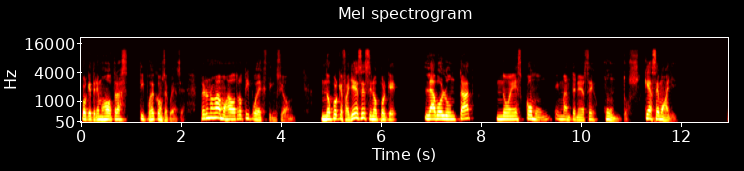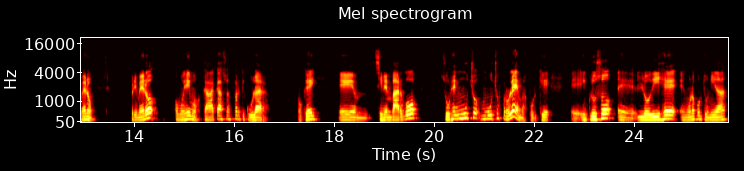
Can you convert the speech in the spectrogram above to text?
porque tenemos otros tipos de consecuencias. Pero nos vamos a otro tipo de extinción. No porque fallece, sino porque la voluntad no es común en mantenerse juntos. ¿Qué hacemos allí? Bueno, primero, como dijimos, cada caso es particular, ¿ok? Em, sin embargo, surgen muchos, muchos problemas porque eh, incluso eh, lo dije en una oportunidad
